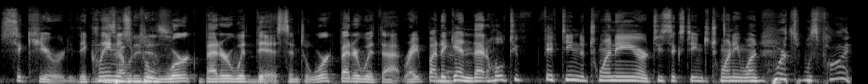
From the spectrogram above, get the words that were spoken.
security. They claim it's it to work better with this and to work better with that, right? But again, that whole 215 to 20 or 216 to 21, words was fine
